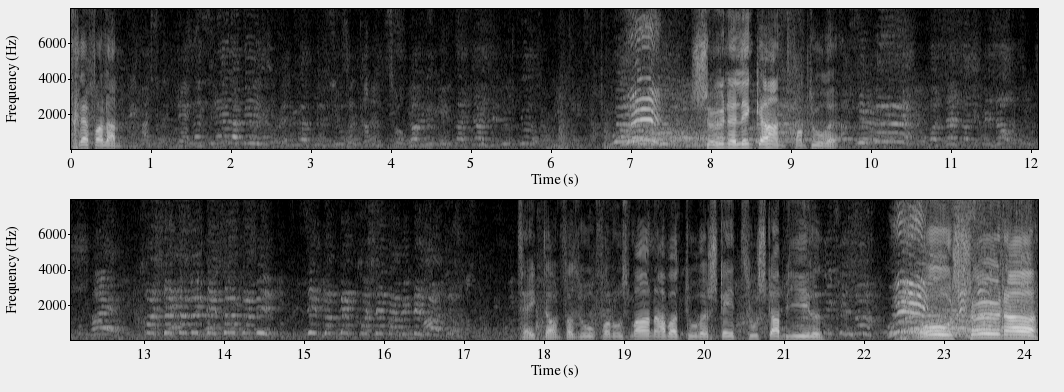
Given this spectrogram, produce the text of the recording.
Treffer landen. Schöne linke Hand von Ture. Takedown-Versuch von Usman, aber Ture steht zu stabil. Oh, schöner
